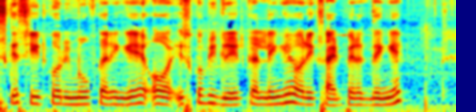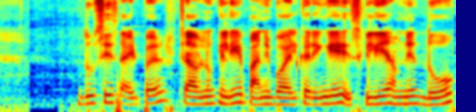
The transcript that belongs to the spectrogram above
इसके सीड को रिमूव करेंगे और इसको भी ग्रेट कर लेंगे और एक साइड पे रख देंगे। दूसरी साइड पर चावलों के लिए पानी बॉईल करेंगे। इसके लिए हमने दो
